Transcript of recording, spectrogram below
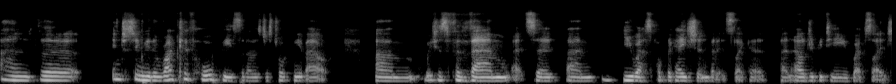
and the interestingly, the Radclyffe Hall piece that I was just talking about, um, which is for them, it's a um, US publication, but it's like a, an LGBT website,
